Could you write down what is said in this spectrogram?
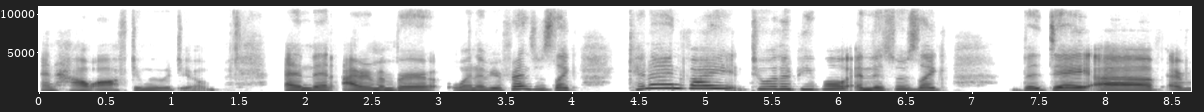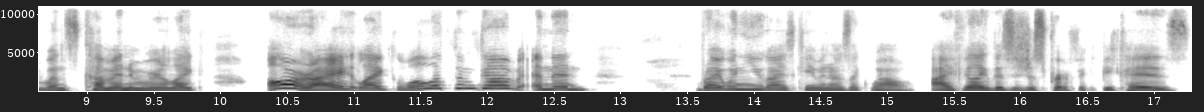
and how often we would do. And then I remember one of your friends was like, Can I invite two other people? And this was like the day of everyone's coming, and we are like, All right, like we'll let them come. And then right when you guys came in, I was like, Wow, I feel like this is just perfect because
